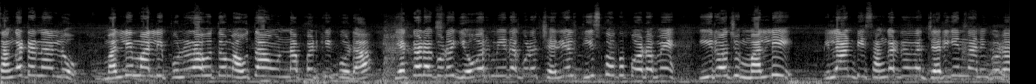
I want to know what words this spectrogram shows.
సంఘటనలు మళ్ళీ మళ్ళీ పునరావృతం అవుతా ఉన్నప్పటికీ కూడా ఎక్కడ కూడా ఎవరి మీద కూడా చర్యలు తీసుకోకపోవడమే ఈరోజు మళ్ళీ ఇలాంటి సంఘటన జరిగిందని కూడా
